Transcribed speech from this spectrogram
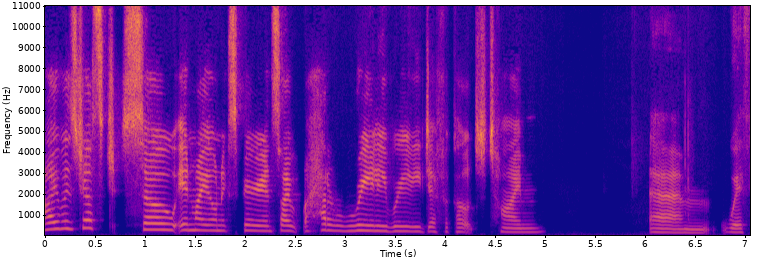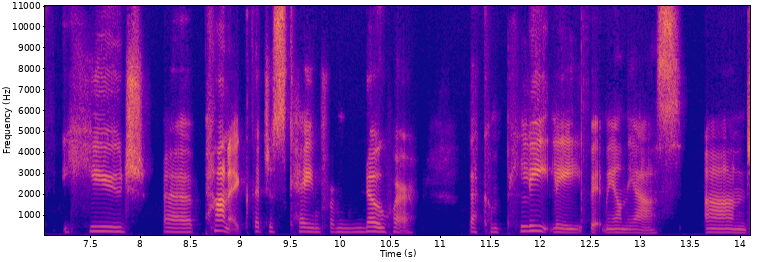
I was just so, in my own experience, I had a really, really difficult time um, with huge uh, panic that just came from nowhere, that completely bit me on the ass. And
